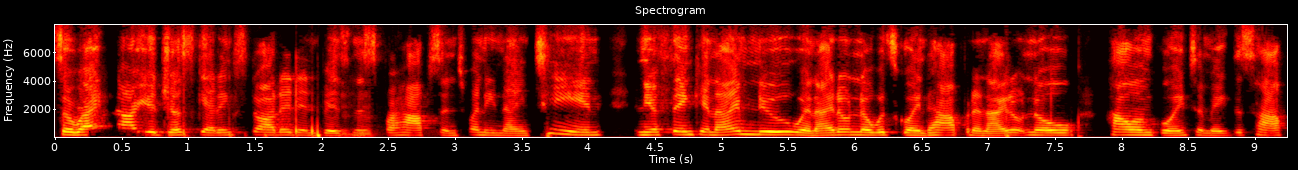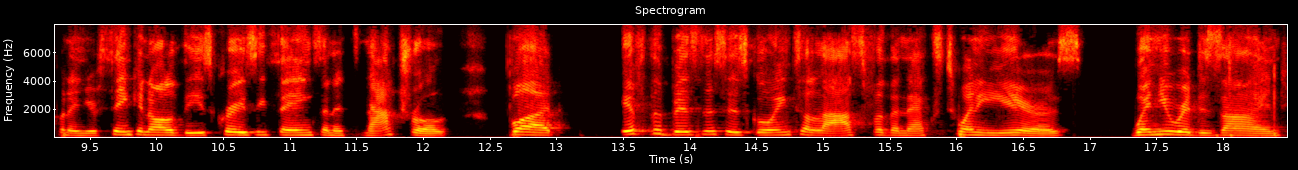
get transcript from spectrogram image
So right now you're just getting started in business, mm-hmm. perhaps in 2019, and you're thinking, I'm new and I don't know what's going to happen and I don't know how I'm going to make this happen. And you're thinking all of these crazy things and it's natural. But if the business is going to last for the next 20 years, when you were designed,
